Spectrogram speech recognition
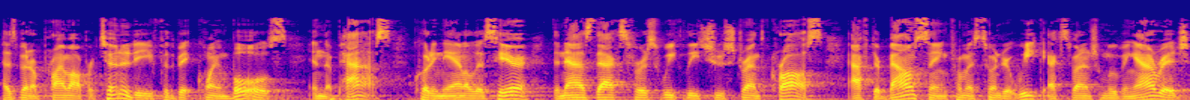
has been a prime opportunity for the Bitcoin bulls in the past. Quoting the analyst here, the Nasdaq's first weekly True Strength cross, after bouncing from its 200-week exponential moving average,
